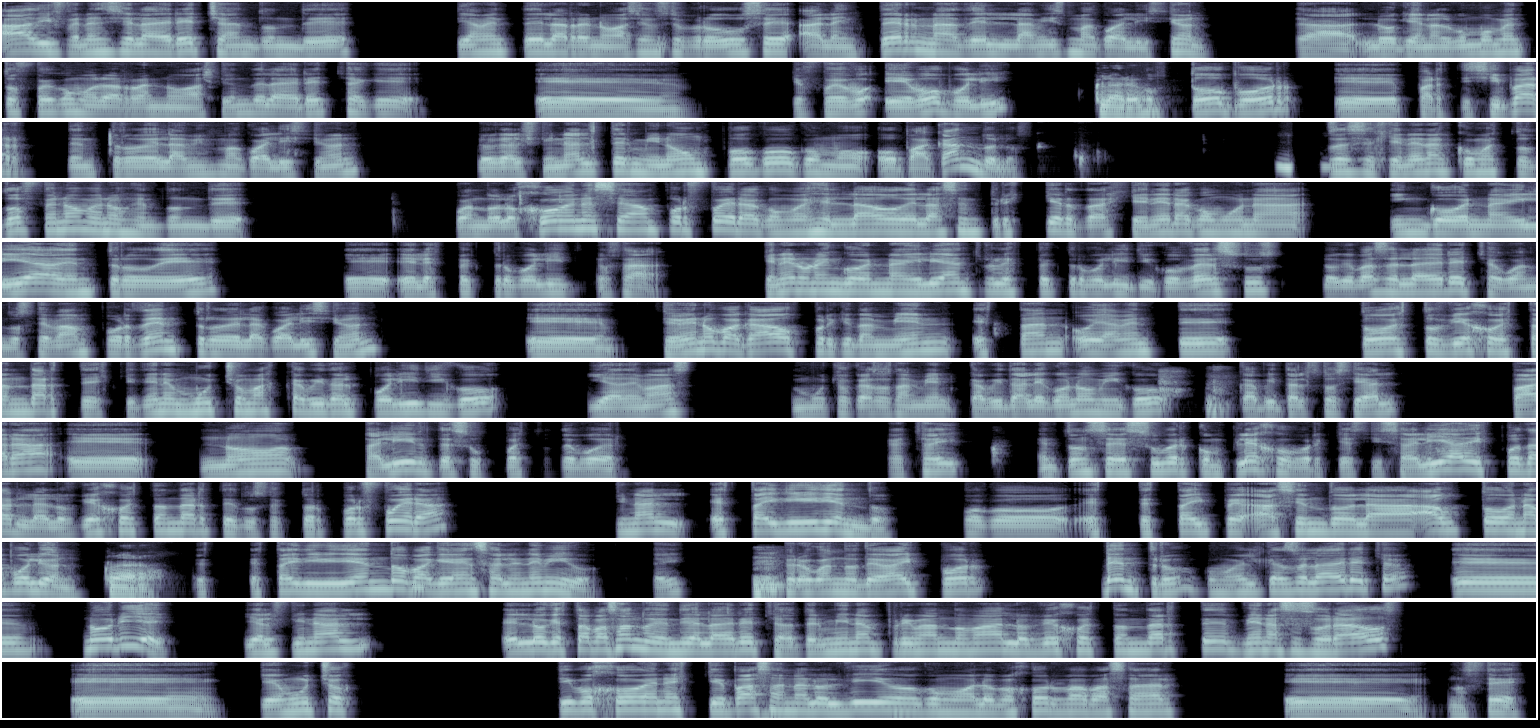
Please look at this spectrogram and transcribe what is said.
A diferencia de la derecha, en donde efectivamente la renovación se produce a la interna de la misma coalición. O sea, lo que en algún momento fue como la renovación de la derecha que, que fue Evópoli, optó por eh, participar dentro de la misma coalición, lo que al final terminó un poco como opacándolos. Entonces se generan como estos dos fenómenos en donde cuando los jóvenes se van por fuera, como es el lado de la centroizquierda, genera como una ingobernabilidad dentro de eh, el espectro político, o sea, genera una ingobernabilidad dentro del espectro político versus lo que pasa en la derecha cuando se van por dentro de la coalición, eh, se ven opacados porque también están, obviamente, todos estos viejos estandartes que tienen mucho más capital político y además, en muchos casos también, capital económico, capital social, para eh, no salir de sus puestos de poder. ¿Cachai? Entonces es súper complejo porque si salía a disputarle a los viejos estandartes de tu sector por fuera, al final estáis dividiendo poco estáis haciendo la auto Napoleón. Claro. Estáis dividiendo para que venza el enemigo. Mm. Pero cuando te vais por dentro, como es el caso de la derecha, eh, no brilláis. Y al final es lo que está pasando hoy en día en la derecha. Terminan primando más los viejos estandartes bien asesorados eh, que muchos tipos jóvenes que pasan al olvido, como a lo mejor va a pasar, eh, no sé,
